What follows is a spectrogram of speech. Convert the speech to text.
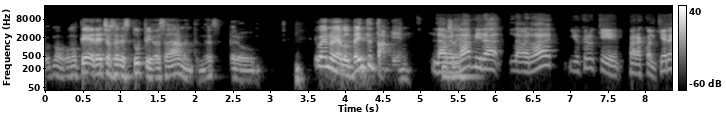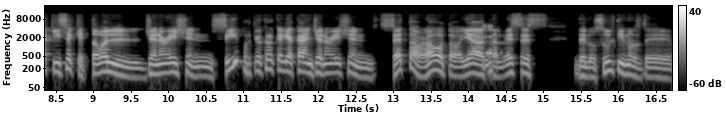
uno, tiene derecho a ser estúpido esa edad, ¿me entendés? Pero, y bueno, y a los 20 también. La verdad, mira, la verdad, yo creo que para cualquiera que dice que todo el Generation sí, porque yo creo que él acá en Generation Z, ¿verdad? O todavía tal vez es de los últimos de,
